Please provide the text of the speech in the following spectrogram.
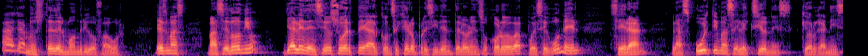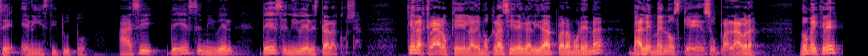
Hágame usted el mondrigo favor. Es más, Macedonio ya le deseo suerte al consejero presidente Lorenzo Córdoba, pues según él serán las últimas elecciones que organice el instituto. Así, de ese nivel, de ese nivel está la cosa. Queda claro que la democracia y legalidad para Morena vale menos que su palabra. ¿No me cree?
